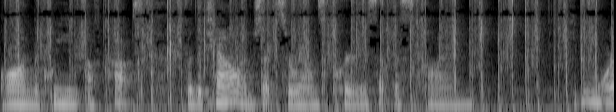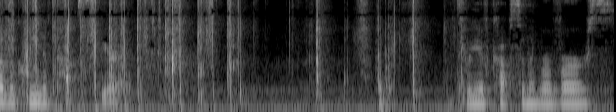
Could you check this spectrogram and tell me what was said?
on the Queen of Cups for the challenge that surrounds Aquarius at this time. Give me more of the Queen of Cups spirit. Three of Cups in the reverse.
